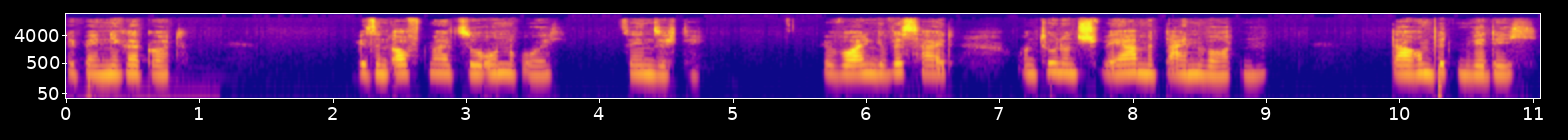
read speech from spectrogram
Lebendiger Gott, wir sind oftmals so unruhig, sehnsüchtig. Wir wollen Gewissheit und tun uns schwer mit deinen Worten. Darum bitten wir dich,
